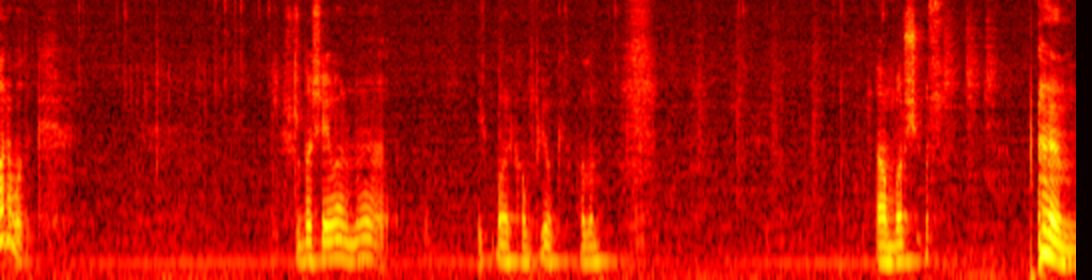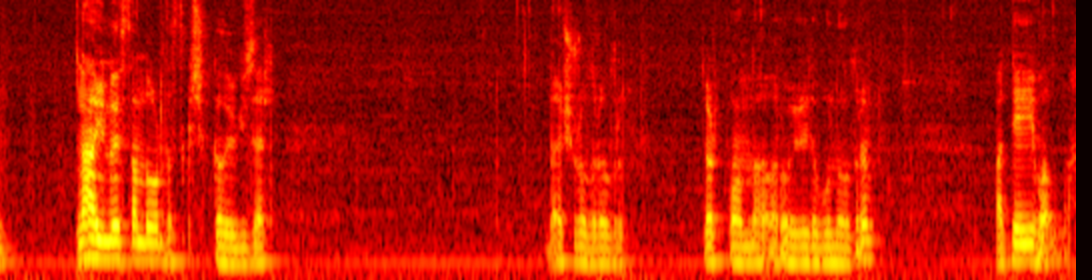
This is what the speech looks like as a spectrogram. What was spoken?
Koparamadık. Şurada şey var mı? İkbal kampı yok yapalım. Tamam barışıyoruz. ha Yunanistan'da orada sıkışık kalıyor güzel. Ben şuraları alırım. 4 puan daha var. Öyle de bunu alırım. Hadi eyvallah.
